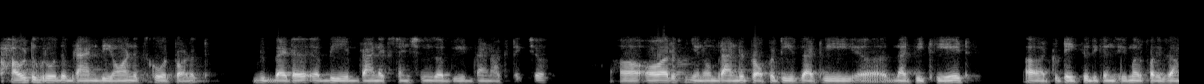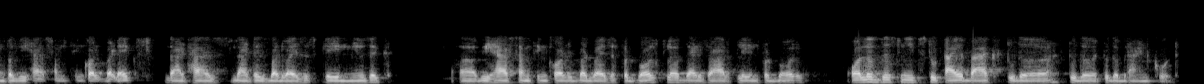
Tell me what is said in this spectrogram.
how to grow the brand beyond its core product, better uh, be it brand extensions or be it brand architecture, uh, or you know branded properties that we uh, that we create uh, to take to the consumer. For example, we have something called BudX that has that is Budweiser's play in music. We have something called Budweiser Football Club that is our play in football. All of this needs to tie back to the to the to the brand code,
